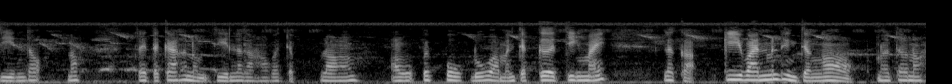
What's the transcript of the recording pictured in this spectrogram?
จีนเนาะเนาะใส่ตะกร้าขนมจีนแล้วก็เราก็จะลองเอาไปปลูกดูว่ามันจะเกิดจริงไหม แล้วก็กี่วันมันถึงจะงอกเนาะเจ้าเนาะ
